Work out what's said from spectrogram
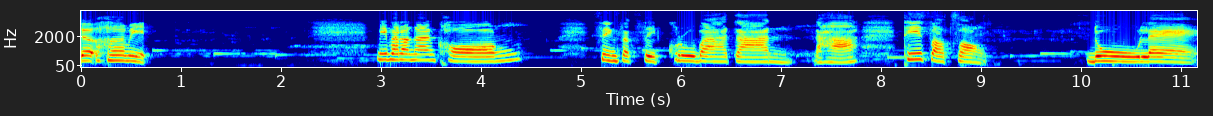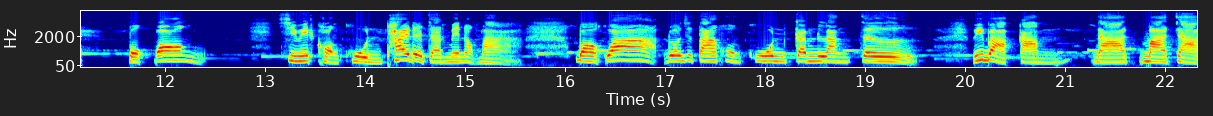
The Hermit มี มีพลังงานของสิ่งศักดิ์สิทธิ์ครูบาอาจารย์นะคะ ที่สอดส่อง ดูแลปกป้องชีวิตของคุณไพ่เดอะจันเมนออกมา บอกว่าดวงชะตาของคุณกำลังเจอ วิบากกรรมนะมาจาก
